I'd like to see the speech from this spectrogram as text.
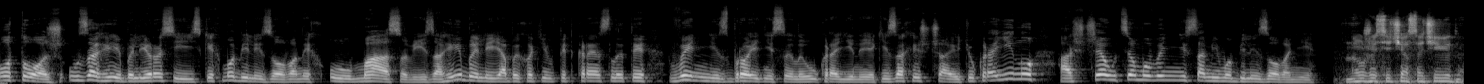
Отож, у загибелі російських мобілізованих у масовій загибелі я би хотів підкреслити винні збройні сили України, які захищають Україну. А ще у цьому винні самі мобілізовані. Но уже сейчас очевидно,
